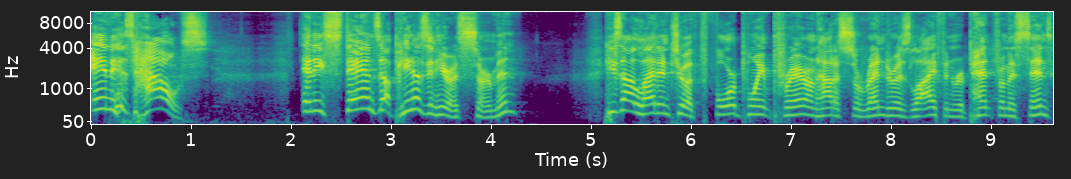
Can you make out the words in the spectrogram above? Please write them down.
in his house. And he stands up. He doesn't hear a sermon. He's not led into a four point prayer on how to surrender his life and repent from his sins.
